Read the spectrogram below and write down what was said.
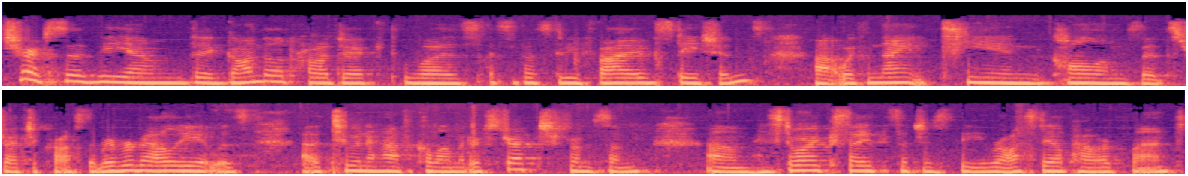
Sure. So the um, the gondola project was supposed to be five stations uh, with 19 columns that stretch across the river valley. It was a two and a half kilometer stretch from some um, historic sites such as the Rossdale Power Plant,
